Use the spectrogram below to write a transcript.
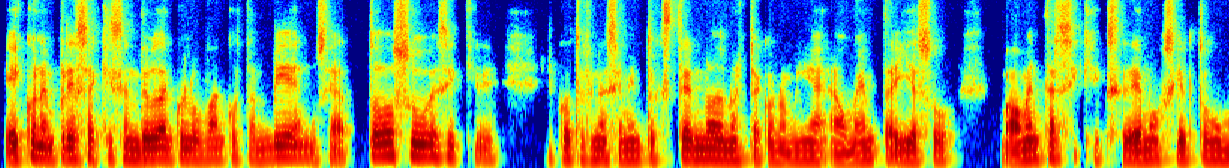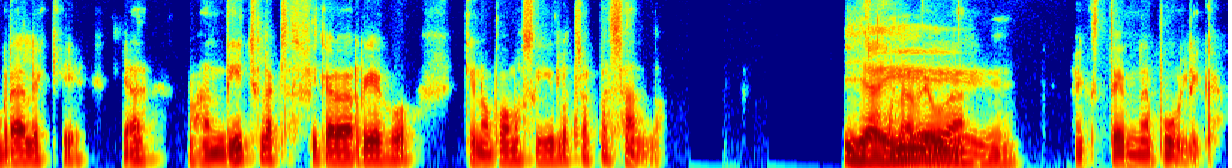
es con empresas que se endeudan con los bancos también, o sea, todo sube si es que el costo de financiamiento externo de nuestra economía aumenta y eso va a aumentar si es que excedemos ciertos umbrales que ya nos han dicho la clasificadora de riesgo que no podemos seguirlo traspasando. Y ahí... Una deuda externa pública.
